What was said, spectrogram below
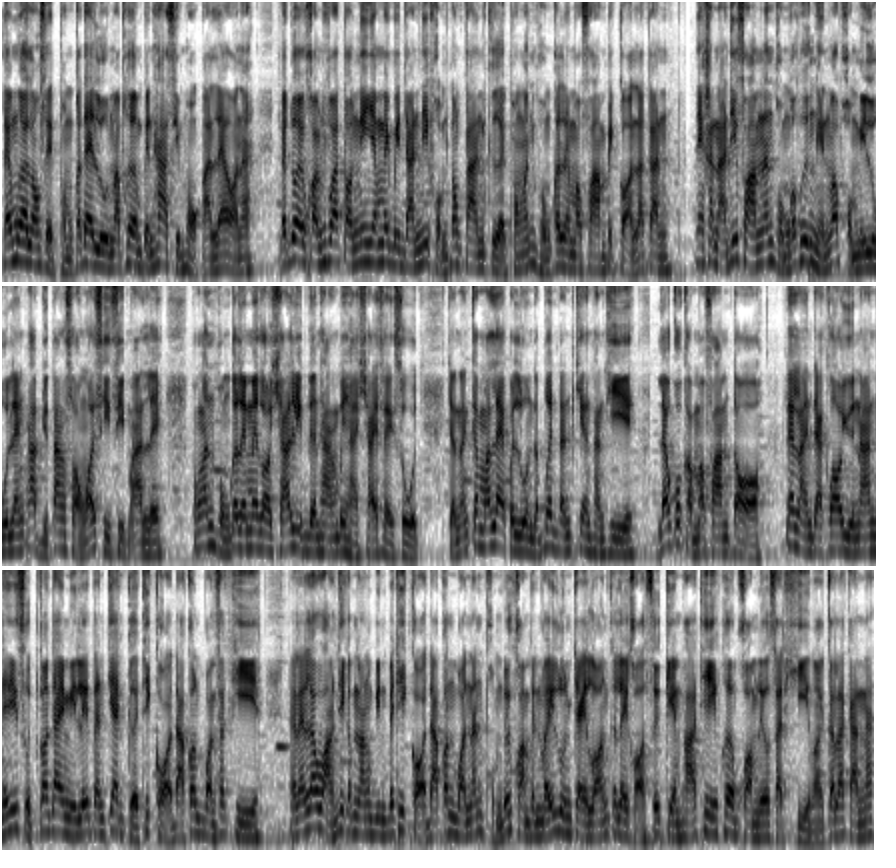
และเมื่อลงเสร็จผมก็ได้รูนมาเพิ่มเป็น 56 อันแล้วนะ และด้วยความที่ว่าตอนนี้ยังไม่มีดันที่ผมต้องการเกิดเพราะงั้นผมก็เลยมาฟาร์มไปก่อนละกัน ในขณะที่ฟาร์มนั้นผมก็เพิ่งเห็นว่าผมมีรูแรงอัพอยู่ตั้ง 240 อันเลย เพราะงั้นผมก็เลยไม่รอช้ารีบเดินทางไปหาชายใส่สูตร จากนั้นก็มาแลกเป็นรูนดับเบิลดันเจียนทันที แล้วก็กลับมาฟาร์มต่อ และหลังจากรออยู่นานในที่สุดก็ได้มีเลดดันเจียนเกิดที่เกาะดากอนบอลสักทีแต่ในระหว่างที่กำลังบินไปที่เกาะดากอนบอลนั้นผมด้วยความเป็นวัยรุ่นใจร้อนก็เลยขอซื้อเกมพาร์ทที่เพิ่มความเร็วสัตว์ขี่หน่อยก็แล้วกันนะ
